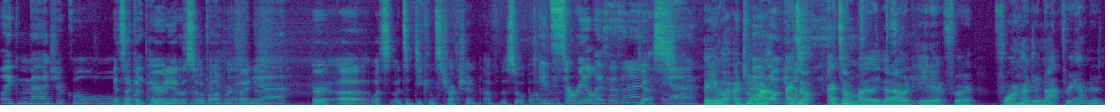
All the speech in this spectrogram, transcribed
like magical. It's like a parody of a realism, soap opera, kinda. Yeah, Or uh what's it's a deconstruction of the soap opera. it's surrealist, isn't it? Yes. Yeah. Anyway, I told I don't my, know if you I know. told I told Miley that I would eat it for four hundred, not three hundred.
